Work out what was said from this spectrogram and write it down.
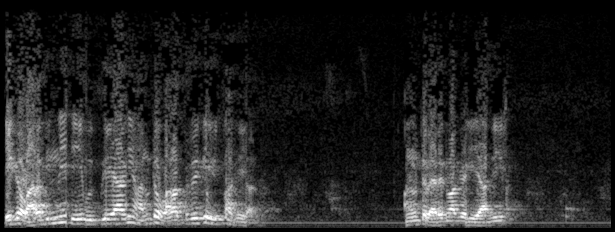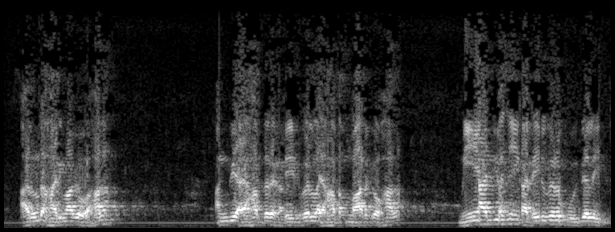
ඒක වරදින්නේ මේ බුද්ධයාගේ අනුන්ට වරද්දපේකේ විපාක ගන්න. අනුන්ට වැරදිමක කියාදී අරුන්ට හරිමක වහලා අංගය හතර කටයුතු කරලා යහපත් මාර්ග වහලා මේ ආදි වශයෙන් කටයුතු කරපු පුද්ගලෙයින්ද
